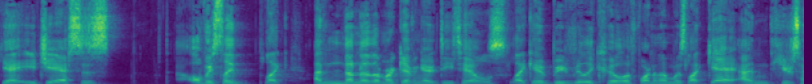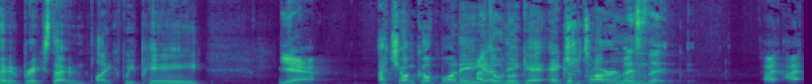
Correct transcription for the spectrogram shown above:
yeah egs is obviously like and none of them are giving out details like it would be really cool if one of them was like yeah and here's how it breaks down like we pay yeah. a chunk of money and they know. get extra the problem is that I,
